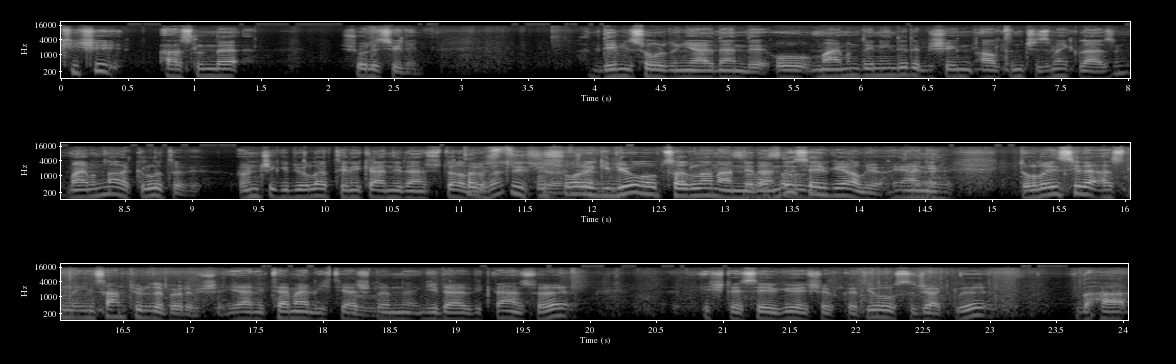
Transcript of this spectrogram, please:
kişi aslında şöyle söyleyeyim. Demin sorduğun yerden de o maymun deneyinde de bir şeyin altını çizmek lazım. Maymunlar akıllı tabii. Önce gidiyorlar teneke anneden sütü alıyorlar. sütü içiyor Sonra önce. gidiyor o sarılan anneden de sarılıyor. sevgi alıyor. Yani Evet. dolayısıyla aslında insan türü de böyle bir şey. Yani temel ihtiyaçlarını giderdikten sonra işte sevgi ve şefkati o sıcaklığı daha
